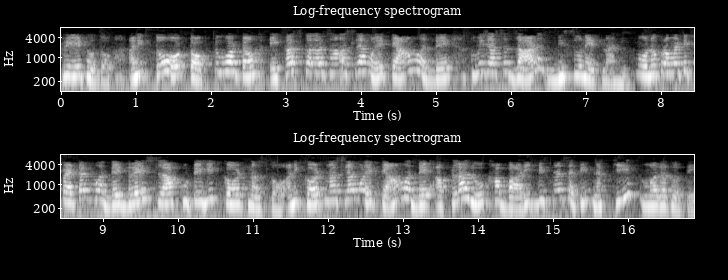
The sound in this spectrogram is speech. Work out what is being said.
क्रिएट होतो. आणि तो टॉप टू बॉटम एकाच कलरचा असल्यामुळे त्यामध्ये तुम्ही जास्त जाड दिसून येत नाही. मोनोक्रोमॅटिक पॅटर्नमध्ये ड्रेसला कुठेही कट नसतो. आणि कट नसल्यामुळे त्यामध्ये आपला लुक हा बारीक दिसण्यासाठी नक्कीच मदत होते.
